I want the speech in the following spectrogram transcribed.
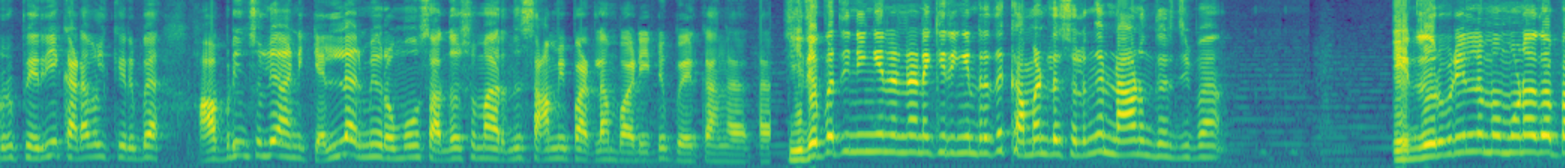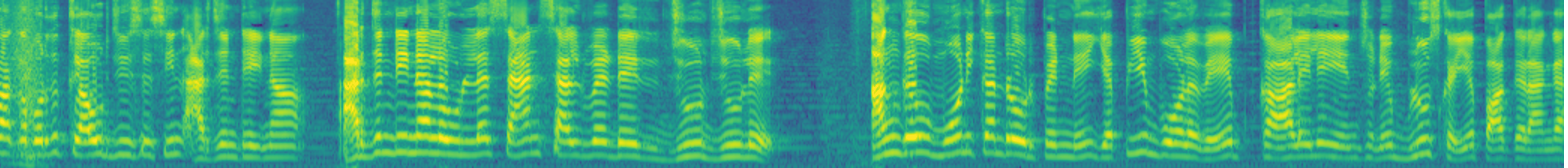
ஒரு பெரிய கடவுள் கிருபை அப்படின்னு சொல்லி அன்னைக்கு எல்லாருமே ரொம்பவும் சந்தோஷமாக இருந்து சாமி பாட்டெலாம் பாடிட்டு போயிருக்காங்க. இதை பற்றி நீங்கள் என்ன நினைக்கிறீங்கன்றது கமெண்ட்டில் சொல்லுங்கள் நானும் தெரிஞ்சுப்பேன். இந்த ஒரு வீடியோ நம்ம மூணாவதாக பார்க்க போகிறது கிளவுட் ஜீசஸ் இன் அர்ஜென்டினா அர்ஜென்டினாவில் உள்ள சான் சால்வடேர் ஜூ ஜூலே அங்கே மோனிகான்ற ஒரு பெண்ணு எப்பயும் போலவே காலையில் எழுந்தோடனே ப்ளூ ஸ்கையை பார்க்குறாங்க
